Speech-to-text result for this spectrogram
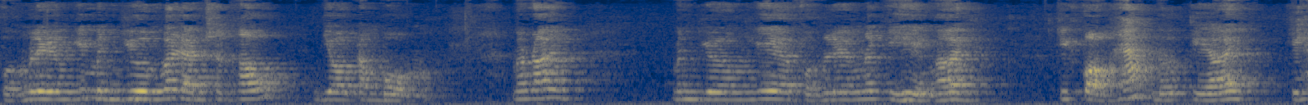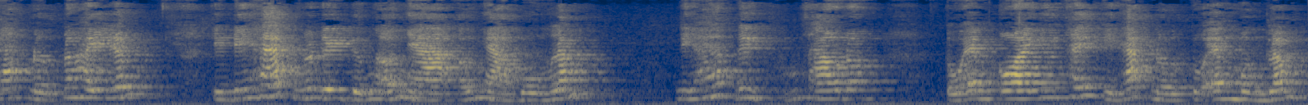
phượng liên với minh dương mới lên sân khấu, vô trong buồn nó nói minh dương với phượng liên nói, chị hiền ơi, chị còn hát được chị ơi, chị hát được nó hay lắm. Chị đi hát nó đi, đừng ở nhà ở nhà buồn lắm. Đi hát đi, không sao đâu. Tụi em coi như thấy chị hát được, tụi em mừng lắm.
